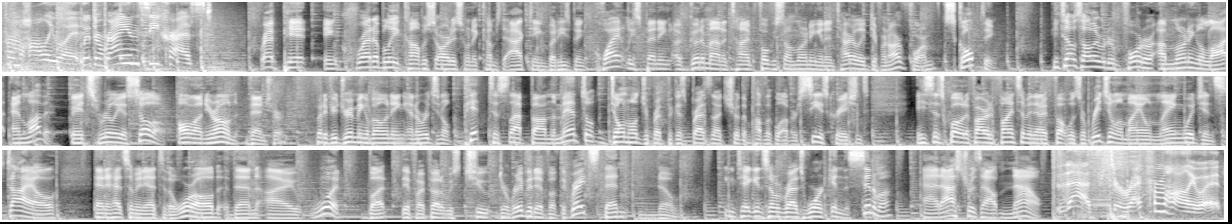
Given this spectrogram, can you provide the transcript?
From Hollywood with Ryan Seacrest. Brad Pitt, incredibly accomplished artist when it comes to acting, but he's been quietly spending a good amount of time focused on learning an entirely different art form, sculpting. He tells Hollywood Reporter, I'm learning a lot and love it. It's really a solo, all on your own venture. But if you're dreaming of owning an original Pitt to slap on the mantle, don't hold your breath because Brad's not sure the public will ever see his creations. He says, quote, if I were to find something that I felt was original in my own language and style, and it had something to add to the world, then I would. But if I felt it was too derivative of the greats, then no. You can take in some of Brad's work in the cinema. Ad Astra's out now. That's direct from Hollywood.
